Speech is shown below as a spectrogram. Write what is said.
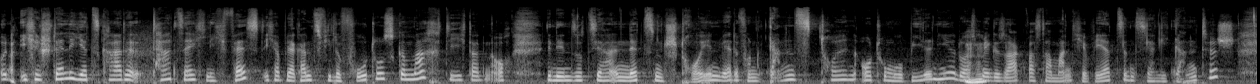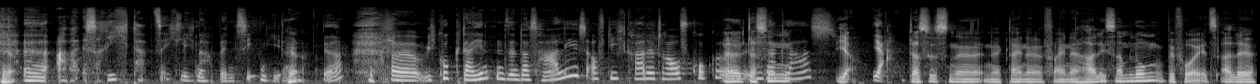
Und ich stelle jetzt gerade tatsächlich fest, ich habe ja ganz viele Fotos gemacht, die ich dann auch in den sozialen Netzen streuen werde von ganz tollen Automobilen hier. Du hast mhm. mir gesagt, was da manche wert sind, ist ja gigantisch. Ja. Äh, aber es riecht tatsächlich nach Benzin hier. Ja. ja? Äh, ich gucke, da hinten sind das Harleys, auf die ich gerade drauf gucke, äh, das sind, Glas. Ja. ja, das ist eine, eine kleine feine Harley-Sammlung, bevor jetzt alle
